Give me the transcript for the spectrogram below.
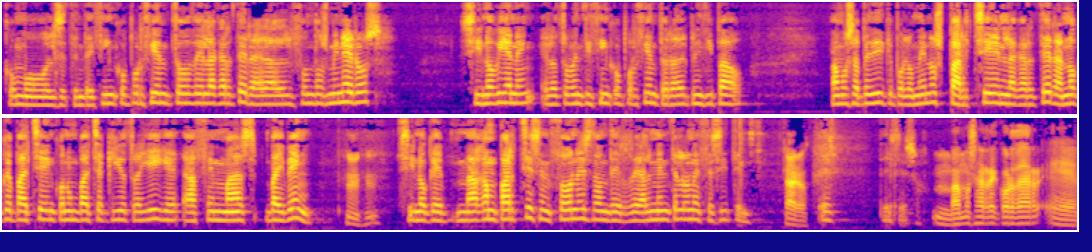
como el 75% de la cartera era de fondos mineros, si no vienen, el otro 25% era del Principado, vamos a pedir que por lo menos parcheen la carretera, no que parcheen con un bache aquí y otro allí y hacen más vaivén, sino que hagan parches en zonas donde realmente lo necesiten. Claro eso. Vamos a recordar eh,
